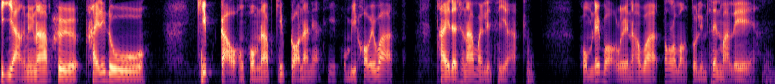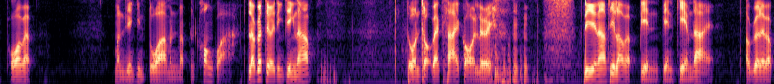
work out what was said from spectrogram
อีกอย่างหนึ่งนะครับ คือใครได้ดูคลิปเก่าของผมนะครับ คลิปก่อนหน้าเนี้ยที่ผมวิเคราะห์ไว้ว่า ไทยจะชนะมาเลเซีย ผมได้บอกเลยนะครับว่าต้องระวังตัวริมเส้นมาเล เพราะว่าแบบ มันเลี้ยงกินตัวมันแบบมันคล่องกว่า แล้วก็เจอจริง ๆนะครับโดนเจาะแบ็กซ้ายก่อนเลย ดีนะครับที่เราแบบเปลี่ยนเปลี่ยนเกมได้ เราก็เลยแบบ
